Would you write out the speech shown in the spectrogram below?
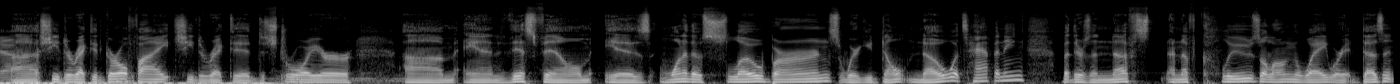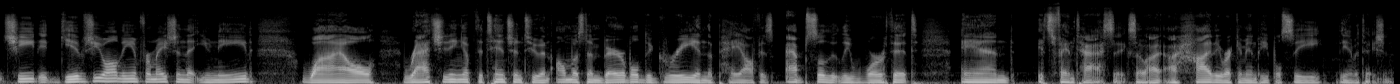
Uh, she directed Girl Fight. She directed Destroyer. Um, and this film is one of those slow burns where you don't know what's happening, but there's enough enough clues along the way where it doesn't cheat. It gives you all the information that you need while ratcheting up the tension to an almost unbearable degree, and the payoff is absolutely worth it. And it's fantastic. So I, I highly recommend people see The Invitation.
